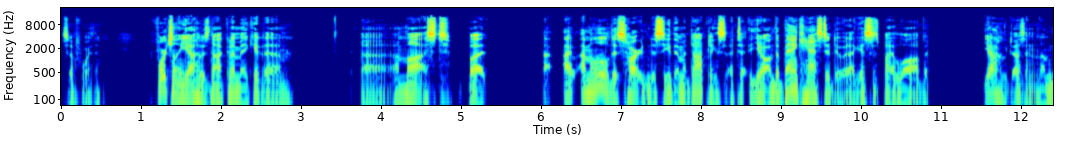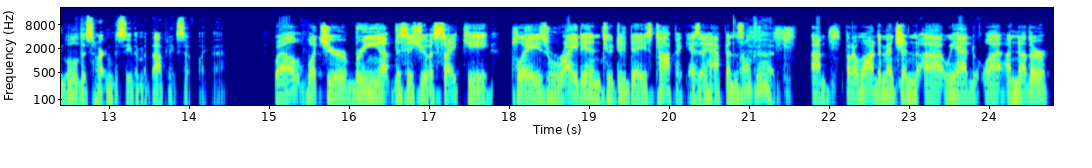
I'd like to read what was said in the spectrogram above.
so forth. Fortunately, Yahoo's not going to make it um, uh, a must, but I, am a little disheartened to see them adopting. You know, the bank has to do it, I guess, is by law, but Yahoo doesn't. And I'm a little disheartened to see them adopting stuff like that. Well, what you're bringing up, this issue of a site key, plays right into today's topic as it happens. Oh, good. Um, but I wanted to mention uh, we had uh, another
